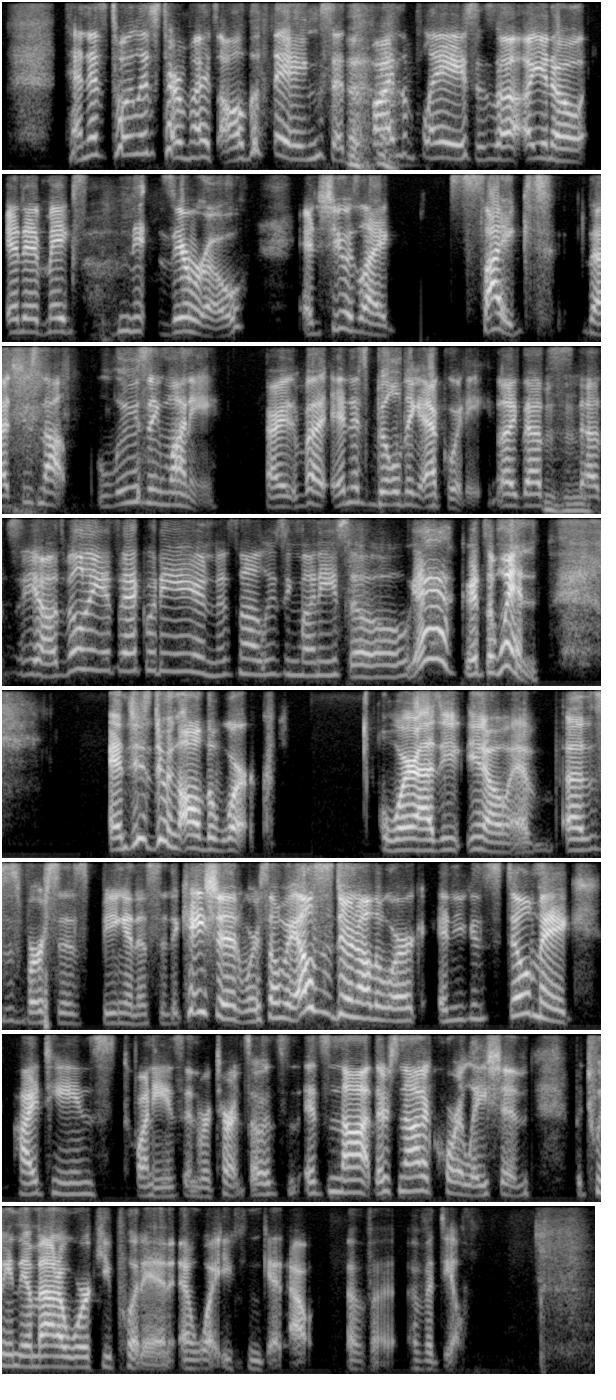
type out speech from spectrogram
tenants, toilets, termites, all the things, and to find the place is, uh, you know, and it makes zero. And she was like psyched that she's not losing money. Right. But and it's building equity. Like that's mm-hmm. that's you know, it's building its equity and it's not losing money. So yeah, it's a win. and just doing all the work. Whereas you, you know, uh, this is versus being in a syndication where somebody else is doing all the work and you can still make high teens, 20s in return. So it's it's not there's not a correlation between the amount of work you put in and what you can get out of a of a deal.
